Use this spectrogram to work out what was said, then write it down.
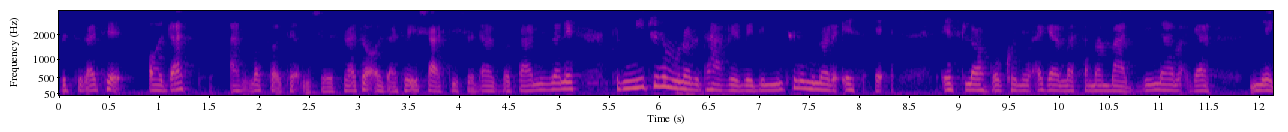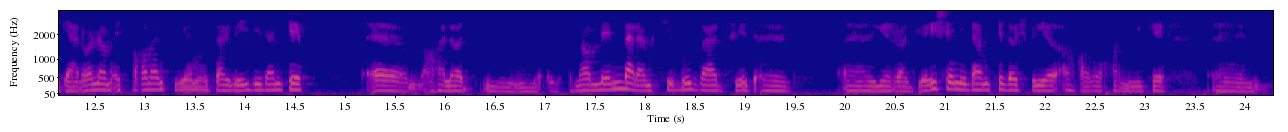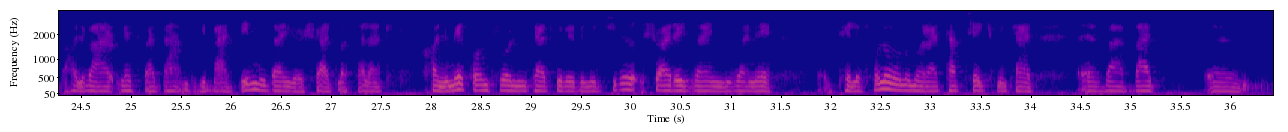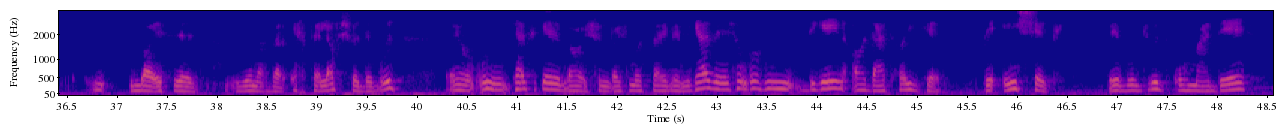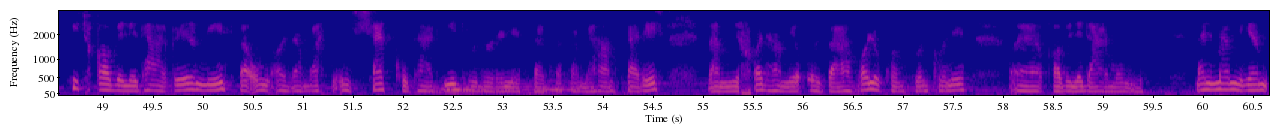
به صورت عادت از ما ساطع میشه به صورت عادت های شرطی شده از ما سر می‌زنه که می‌تونیم اونا رو تغییر بدیم می‌تونیم اونا رو اصلاح بکنیم. اگر مثلا من بدبینم اگر نگرانم. اتفاقا من توی مصاحبه دیدم که حالا نام منبرم چی بود و توی یه رادیویی شنیدم که داشت به یه آقا و خانمی که حالا نسبت به هم دیگه بدبین بودن یا شاید مثلا خانمه کنترل می‌کرد که ببینه کی به شوهرش زنگ می‌زنه تلفن اونو مرتب چک می‌کرد و بعد این باعث یه مقدار اختلاف شده بود. اون کسی که باشون داشت مصاحبه می‌کرد بهشون گفت دیگه این عادت هایی که به این شکل به وجود اومده هیچ قابل تغییر نیست و اون آدم وقتی این شک و تردید رو داره نسبت مثلا به همسرش و می‌خواد همه اوضاع احوال رو کنترل کنه قابل درمان نیست. ولی من میگم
